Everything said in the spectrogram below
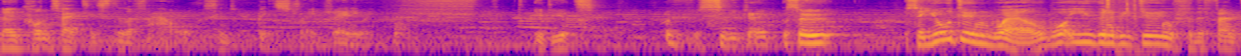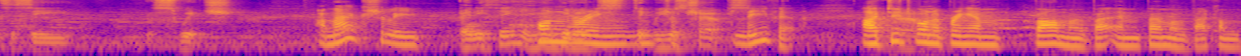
no contact is still a foul. It seems a bit strange. Anyway, idiots. Silly game. So, so you're doing well. What are you going to be doing for the fantasy switch? I'm actually Anything? Are you pondering going to stick with your just chaps? leave it. I did uh, want to bring Mbamo back. Mbemo back. I'm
